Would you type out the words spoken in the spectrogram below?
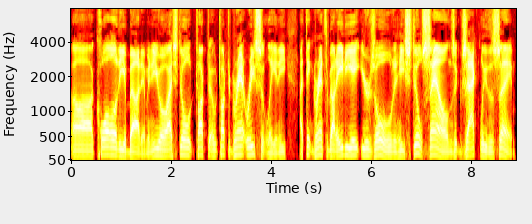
uh, quality about him? And you know, I still talked to talked to Grant recently, and he I think Grant's about 88 years old, and he still sounds exactly the same.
